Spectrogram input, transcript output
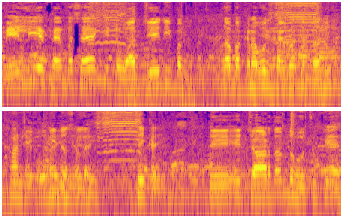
ਮੇਨਲੀ ਇਹ ਫੇਮਸ ਹੈ ਕਿ ਨਵਾਜੇ ਦੀ ਦਾ ਬੱਕਰਾ ਬਹੁਤ ਫੇਮਸ ਹੁੰਦਾ ਸੀ। ਹਾਂਜੀ। ਉਹਦੀ ਨਸਲ ਹੈ। ਠੀਕ ਹੈ ਜੀ। ਤੇ ਇਹ ਚਾਰ ਦੰਦ ਹੋ ਚੁੱਕਿਆ ਹੈ।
